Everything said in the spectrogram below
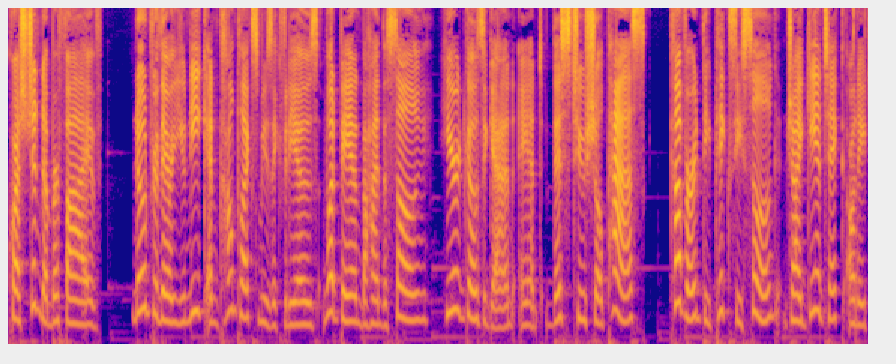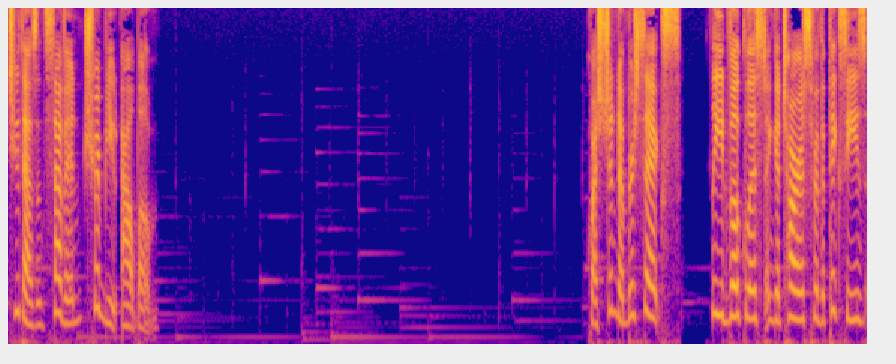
Question number five. Known for their unique and complex music videos, what band behind the song Here It Goes Again and This Too Shall Pass covered the Pixie song Gigantic on a 2007 tribute album? Question number six. Lead vocalist and guitarist for the Pixies,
